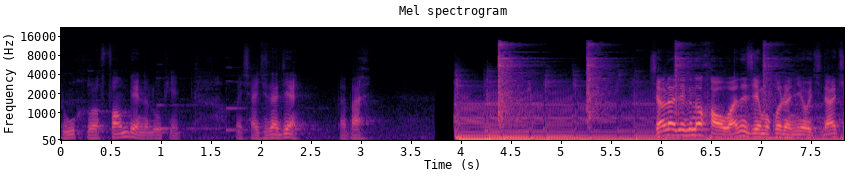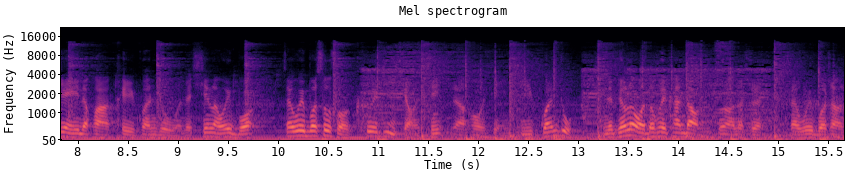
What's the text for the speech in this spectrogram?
如何方便的录屏。我们下期再见，拜拜。想要了解更多好玩的节目，或者你有其他建议的话，可以关注我的新浪微博，在微博搜索“科技小新”，然后点击关注。你的评论我都会看到。重要的是，在微博上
